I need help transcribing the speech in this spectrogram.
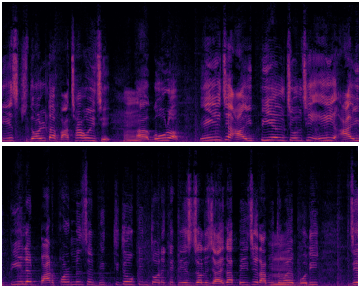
টেস্ট দলটা বাছা হয়েছে গৌরব এই যে আইপিএল চলছে এই আইপিএল এর পারফরমেন্সের ভিত্তিতেও কিন্তু অনেকে টেস্ট দলে জায়গা পেয়েছেন। আমি তোমায় বলি যে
